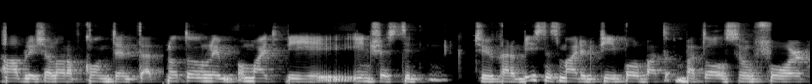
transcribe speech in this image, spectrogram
publish a lot of content that not only might be interested to kind of business minded people, but but also for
